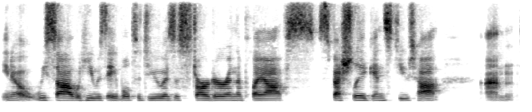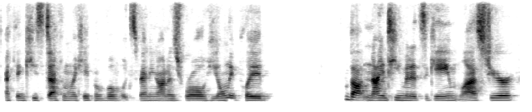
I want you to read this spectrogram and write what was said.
You know, we saw what he was able to do as a starter in the playoffs, especially against Utah. Um, I think he's definitely capable of expanding on his role. He only played about 19 minutes a game last year.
